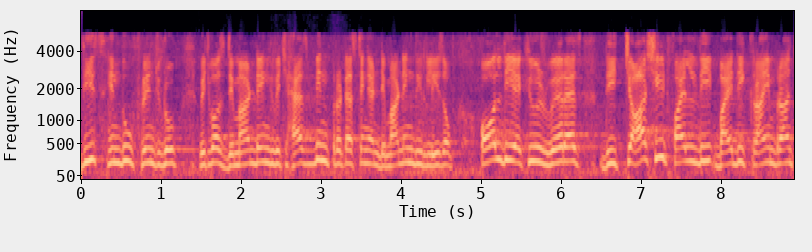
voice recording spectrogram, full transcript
this Hindu fringe group which was demanding, which has been protesting and demanding the release of all the accused whereas the charge sheet filed the, by the crime branch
